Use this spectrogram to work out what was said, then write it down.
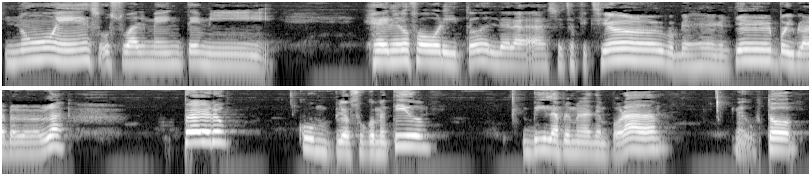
No es usualmente mi género favorito, el de la ciencia ficción, con viajes en el tiempo y bla, bla, bla, bla. Pero cumplió su cometido. Vi la primera temporada, me gustó.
